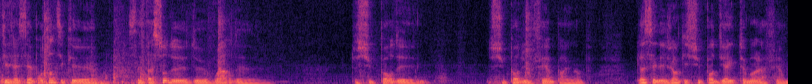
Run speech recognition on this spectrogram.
Ce qui est assez important, c'est que cette façon de, voir de, support, de support d'une ferme, par exemple. Là, c'est des gens qui supportent directement la ferme.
